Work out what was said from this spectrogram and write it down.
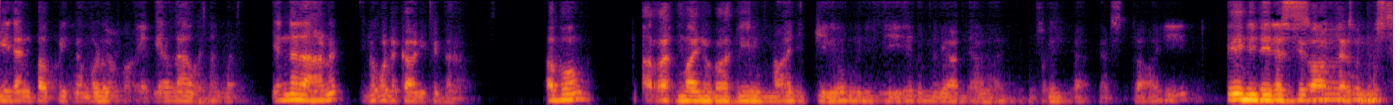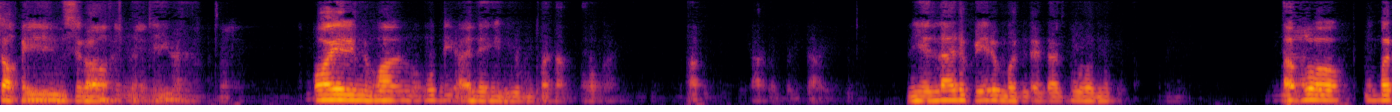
ഗീതാൻ പപ്പി നമ്മൾ എല്ലാവരും എന്നതാണ് ഇതുകൊണ്ട് കാണിക്കുന്നത്. അപ്പോൾ റഹ്മാൻ റഹീം മാലിക് യൗമിദ്ദീൻ. اهدنا الصراط المستقيم صراط الذين غير المغضوب عليهم ولا നീ എല്ലാരും പേരും പറഞ്ഞിട്ട് എല്ലാവർക്കും വന്നു അപ്പോ ഉമർ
